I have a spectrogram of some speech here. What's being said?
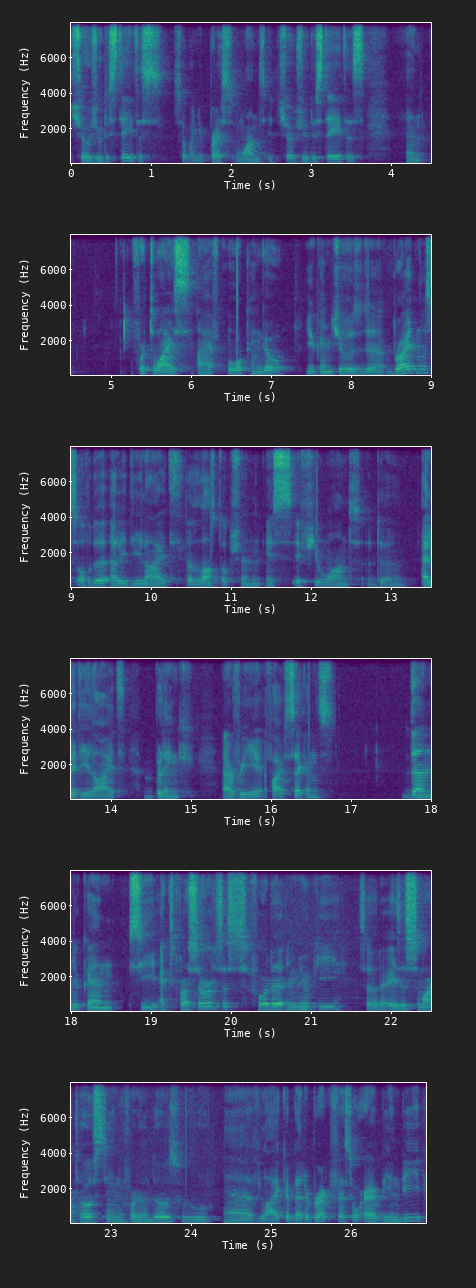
shows you the status. So when you press once, it shows you the status. And for twice, I have lock and go. You can choose the brightness of the LED light. The last option is if you want the LED light blink every 5 seconds. Then you can see extra services for the Nuki. So there is a smart hosting for those who have like a better breakfast or Airbnb.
